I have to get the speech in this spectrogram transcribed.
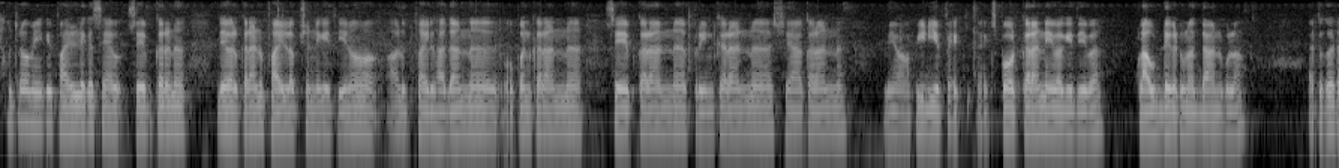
හමුතරව මේක ෆයිල් එක සේව් කරන දෙවල් කරන්න ෆයිල් ඔප්ෂන් එක තියෙනවා. අලුත් ෆයිල් හදන්න ඕපන් කරන්න සේව් කරන්න ප්‍රින්් කරන්න ෂයා කරන්න. මේවා PDF එක්ස්පෝර්ට් කරන්න ඒ වගේ දේවල්. කලව් එකට උනත් දාන්න පුළන් ඇතකට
